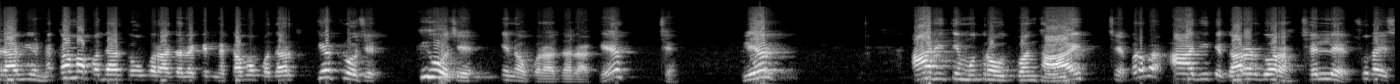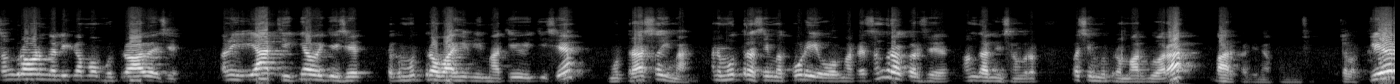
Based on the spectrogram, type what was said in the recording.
દ્રાવ્ય નકામા પદાર્થો ઉપર આધાર રાખે. નકામો પદાર્થ કેટલો છે? કયો છે? એના ઉપર આધાર રાખે છે. ક્લિયર આ રીતે મૂત્ર ઉત્પન્ન થાય છે. બરોબર? આ રીતે ગારણ દ્વારા છેલ્લે શું થાય? સંગ્રહણ નલિકામાં મૂત્ર આવે છે. અને ત્યાંથી ક્યાં વહી જાય છે? તો કે મૂત્રવાહિનીમાંથી વહી જાય છે મૂત્રાશયમાં. અને મૂત્રાશયમાં થોડી એવો માટે સંગ્રહ કરશે, અંગાની સંગ્રહ. પછી મૂત્ર માર્ગ દ્વારા બહાર કાઢી નાખવાનું છે. ચલો ક્લિયર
